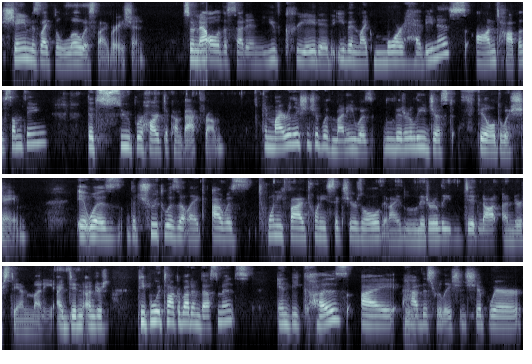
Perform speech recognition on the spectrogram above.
shame is like the lowest vibration so now all of a sudden you've created even like more heaviness on top of something that's super hard to come back from and my relationship with money was literally just filled with shame. It was the truth was that like I was 25, 26 years old and I literally did not understand money. I didn't under people would talk about investments and because I mm. had this relationship where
